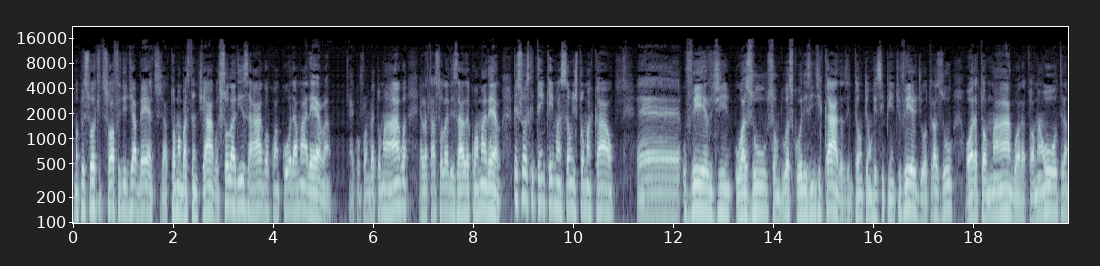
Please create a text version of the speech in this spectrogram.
uma pessoa que sofre de diabetes, já toma bastante água, solariza a água com a cor amarela. Aí, conforme vai tomar água, ela está solarizada com amarelo. Pessoas que têm queimação estomacal, é, o verde, o azul, são duas cores indicadas. Então tem um recipiente verde, outro azul, ora toma uma água, ora toma outra.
